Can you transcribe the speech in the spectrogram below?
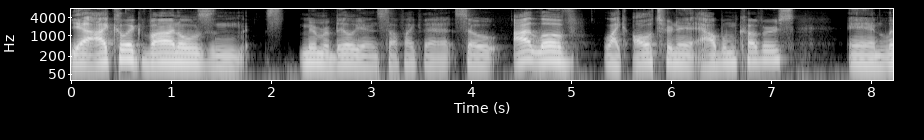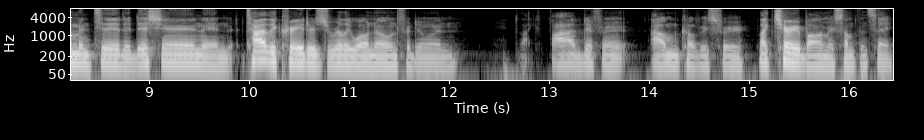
Yeah i collect vinyls and memorabilia and stuff like that. So i love like alternate album covers and limited edition and tyler creator's really well known for doing like five different album covers for like cherry bomb or something say.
